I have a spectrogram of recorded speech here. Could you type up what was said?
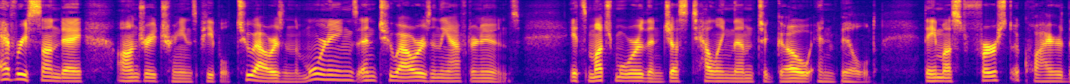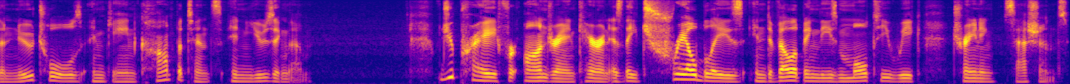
Every Sunday, Andre trains people two hours in the mornings and two hours in the afternoons. It's much more than just telling them to go and build they must first acquire the new tools and gain competence in using them. Would you pray for Andre and Karen as they trailblaze in developing these multi week training sessions?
